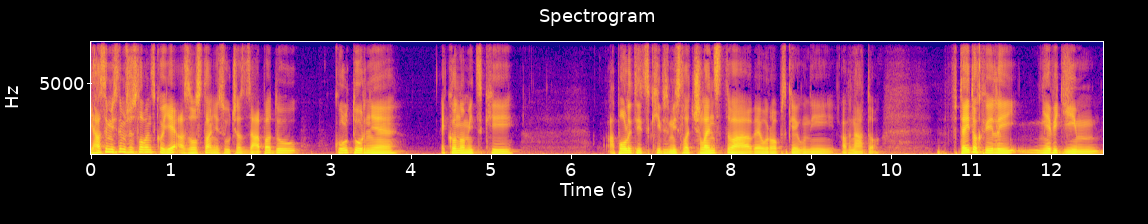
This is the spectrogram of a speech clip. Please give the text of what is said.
Ja si myslím, že Slovensko je a zostane súčasť Západu kultúrne, ekonomicky a politicky v zmysle členstva v Európskej únii a v NATO. V tejto chvíli nevidím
